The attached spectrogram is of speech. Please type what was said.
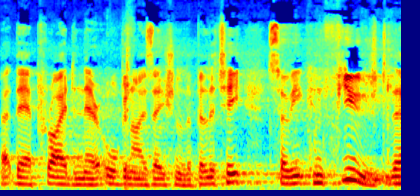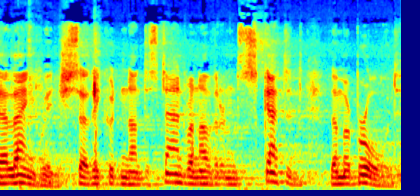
at their pride and their organizational ability, so he confused their language so they couldn't understand one another and scattered them abroad.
